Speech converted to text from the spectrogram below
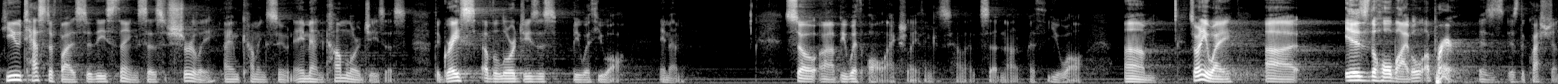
He who testifies to these things says, Surely I am coming soon. Amen. Come, Lord Jesus. The grace of the Lord Jesus be with you all. Amen. So, uh, be with all, actually, I think is how that's said, not with you all. Um, so, anyway, uh, is the whole Bible a prayer? Is, is the question.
